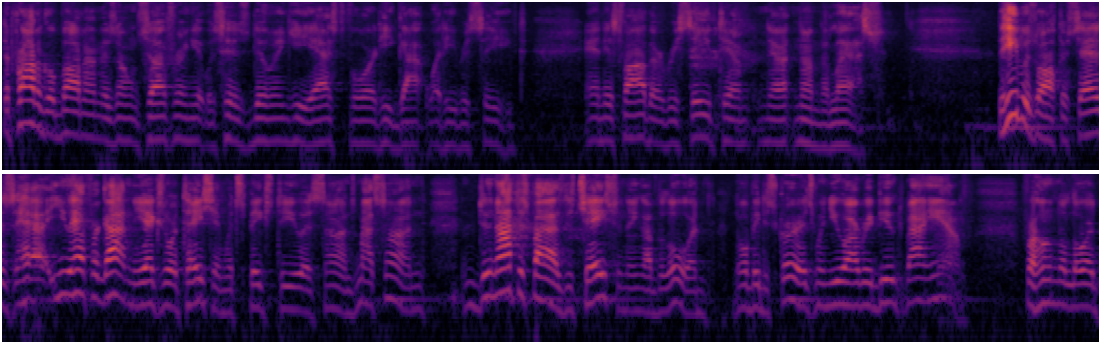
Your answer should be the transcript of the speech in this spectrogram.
The prodigal bought on his own suffering. It was his doing. He asked for it. He got what he received. And his father received him nonetheless. The Hebrews author says, You have forgotten the exhortation which speaks to you as sons. My son, do not despise the chastening of the Lord, nor be discouraged when you are rebuked by him. For whom the Lord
